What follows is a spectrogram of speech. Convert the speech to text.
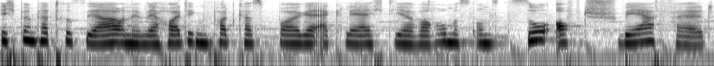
Ich bin Patricia und in der heutigen Podcast-Folge erkläre ich dir, warum es uns so oft schwer fällt,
